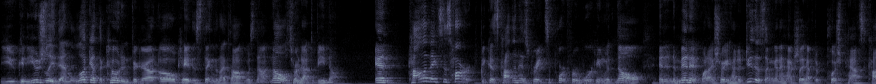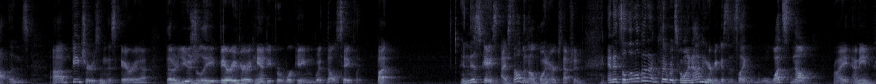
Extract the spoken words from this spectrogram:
you can usually then look at the code and figure out, oh, okay, this thing that I thought was not null turned out to be null. And Kotlin makes this hard because Kotlin has great support for working with null. And in a minute, when I show you how to do this, I'm going to actually have to push past Kotlin's um, features in this area that are usually very, very handy for working with null safely. But in this case, I still have a null pointer exception, and it's a little bit unclear what's going on here because it's like, what's null, right? I mean,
